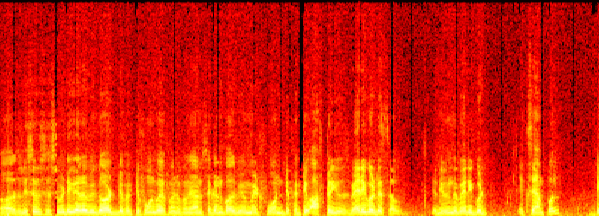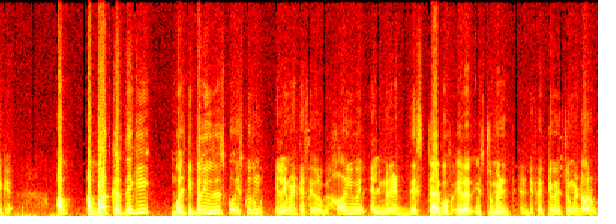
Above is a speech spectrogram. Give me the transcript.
uh, receive systematic error we got defective phone by manufacturer and second cause we made phone defective after use very good Rishabh you're giving the very good example Okay. Now. अब बात करते हैं कि मल्टीपल यूज़र्स को इसको तुम एलिमिनेट कैसे करोगे? How you will eliminate this type of error instrument defective instrument और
